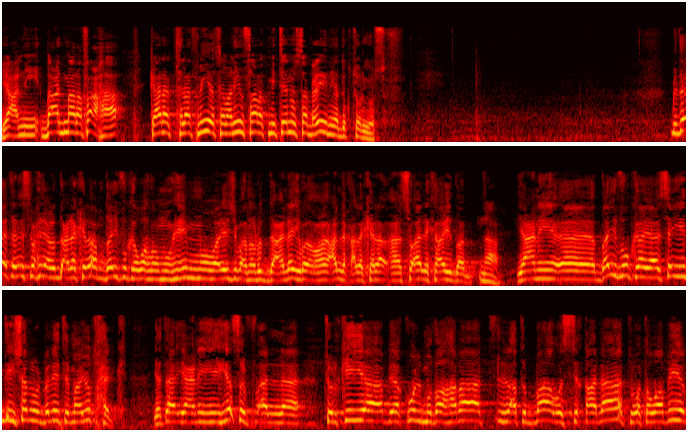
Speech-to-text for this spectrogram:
يعني بعد ما رفعها كانت 380 صارت 270 يا دكتور يوسف. بداية اسمح لي أرد على كلام ضيفك وهو مهم ويجب أن أرد عليه وأعلق على كلام سؤالك أيضا. نعم. يعني آه، ضيفك يا سيدي شر البلية ما يضحك. يعني يصف تركيا بيقول مظاهرات للأطباء واستقالات وطوابير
